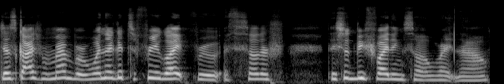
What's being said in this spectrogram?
Just guys, remember when they get to free light fruit, so they're they should be fighting so right now.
